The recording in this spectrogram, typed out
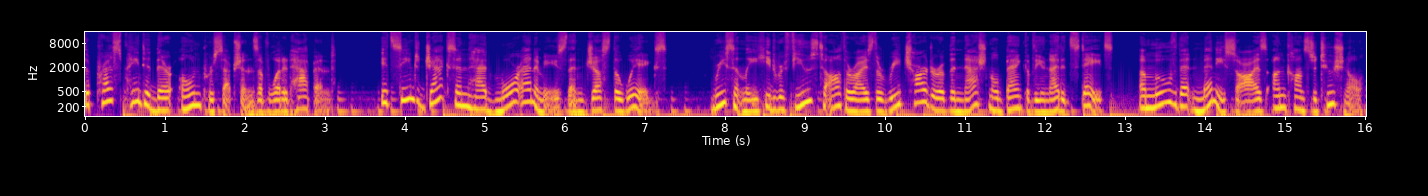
the press painted their own perceptions of what had happened. It seemed Jackson had more enemies than just the Whigs. Recently, he'd refused to authorize the recharter of the National Bank of the United States, a move that many saw as unconstitutional.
